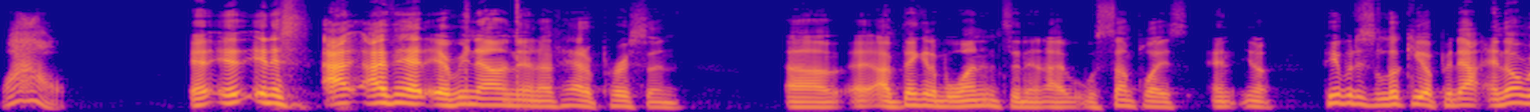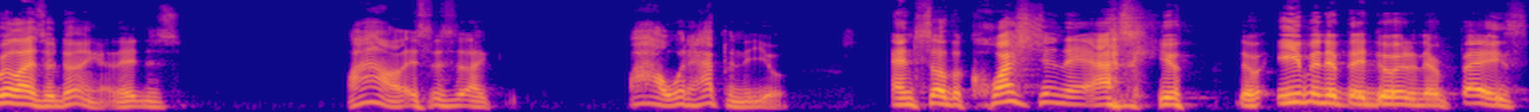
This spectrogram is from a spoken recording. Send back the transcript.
Wow. And, and it's, I, have had every now and then, I've had a person, uh, I'm thinking of one incident. I was someplace, and you know, people just look you up and down and don't realize they're doing it. They just, wow, it's just like, wow, what happened to you? And so the question they ask you, even if they do it in their face,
